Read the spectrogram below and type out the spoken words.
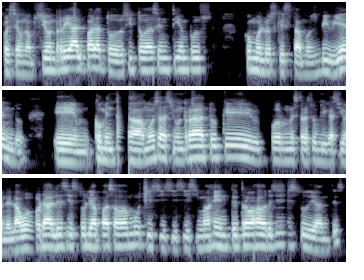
pues sea una opción real para todos y todas en tiempos como los que estamos viviendo. Eh, comentábamos hace un rato que por nuestras obligaciones laborales, y esto le ha pasado a muchísima gente, trabajadores y estudiantes,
